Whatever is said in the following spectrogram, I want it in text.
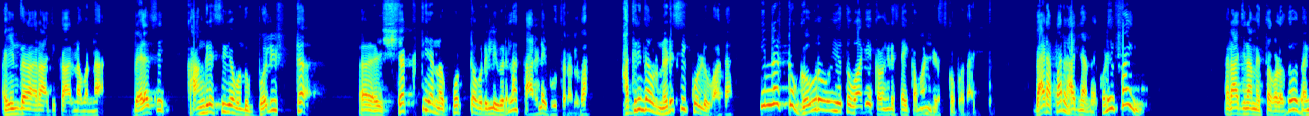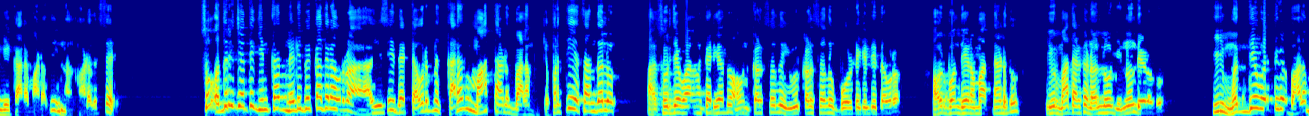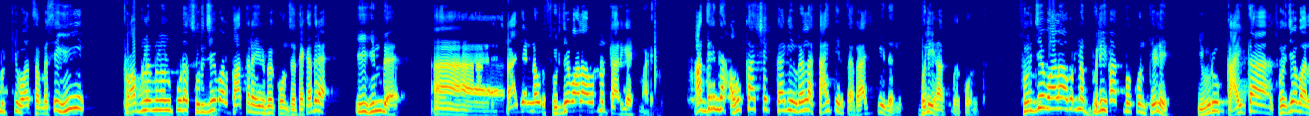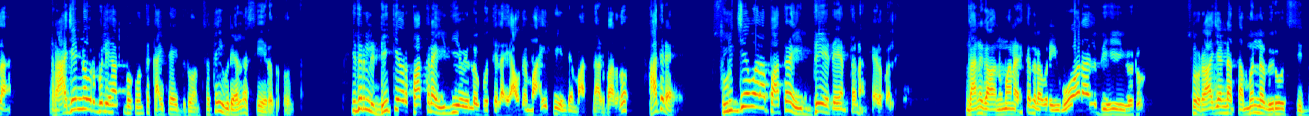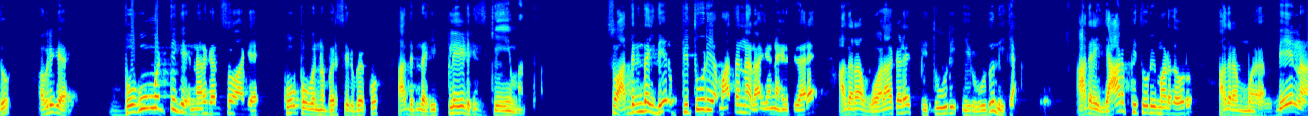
ಅಹಿಂದ ರಾಜಕಾರಣವನ್ನ ಬೆಳೆಸಿ, ಕಾಂಗ್ರೆಸ್ಸಿಗೆ ಒಂದು ಬಲಿಷ್ಠ ಶಕ್ತಿಯನ್ನು ಕೊಟ್ಟವರಲ್ಲಿ ಇವರೆಲ್ಲ ಕಾರಣೀಭೂತರಲ್ವಾ? ಅದರಿಂದ ಅವ್ರು ನಡೆಸಿಕೊಳ್ಳುವಾಗ ಇನ್ನಷ್ಟು ಗೌರವಯುತವಾಗಿ ಕಾಂಗ್ರೆಸ್ ಹೈಕಮಾಂಡ್ ನಡೆಸ್ಕೋಬಹುದಾಗಿತ್ತು ಬೇಡಪ್ಪ, ರಾಜೀನಾಮೆ ಕೊಡಿ ಫೈನ್ ರಾಜೀನಾಮೆ ತಗೊಳ್ಳೋದು ಅಂಗೀಕಾರ ಮಾಡೋದು, ಇನ್ನೊಂದು ಮಾಡೋದು ಸರಿ. ಸೊ ಅದ್ರ ಜೊತೆಗೆ ಇಂಥದ್ದು ನಡಿಬೇಕಾದ್ರೆ ಅವ್ರ ಯು ಸಿ ದಟ್ ಅವ್ರನ್ನ ಕರೆದು ಮಾತಾಡೋದು ಬಹಳ ಮುಖ್ಯ. ಪ್ರತಿ ಸಂದಲ್ಲೂ, ಆ ಸೂರ್ಜೇವಾಲ್ನ ಕರೆಯೋದು, ಅವ್ನ್ ಕಳ್ಸೋದು, ಇವ್ರು ಕಳ್ಸೋದು ಬೋರ್ಡ್ ಗೆಲ್ದಿದ್ದವರು ಅವ್ರು ಬಂದು ಏನೋ ಮಾತನಾಡೋದು, ಇವ್ರು ಮಾತಾಡ್ಕೊಂಡು ಅಲ್ಲೋಗಿ ಇನ್ನೊಂದು ಹೇಳೋದು. ಈ ಮಧ್ಯವರ್ತಿಗಳು ಬಹಳ ಮುಖ್ಯವಾದ ಸಮಸ್ಯೆ ಈ ಪ್ರಾಬ್ಲಮ್ನಲ್ಲೂ ಕೂಡ ಸುರ್ಜೇವಾಲ್ ಪಾತ್ರ ಇರಬೇಕು ಅನ್ಸುತ್ತೆ. ಯಾಕಂದ್ರೆ ಈ ಹಿಂದೆ, ಆ ರಾಜಣ್ಣ ಅವರು ಸುರ್ಜೇವಾಲ ಅವ್ರನ್ನು ಟಾರ್ಗೆಟ್ ಮಾಡಿದ್ರು. ಆದ್ರಿಂದ ಅವಕಾಶಕ್ಕಾಗಿ ಇವರೆಲ್ಲ ಕಾಯ್ತಿರ್ತಾರೆ ರಾಜಕೀಯದಲ್ಲಿ, ಬಲಿ ಹಾಕ್ಬೇಕು ಅಂತ. ಸುರ್ಜೇವಾಲ ಅವ್ರನ್ನ ಬಲಿ ಹಾಕ್ಬೇಕು ಅಂತೇಳಿ ಇವರು ಕಾಯ್ತಾ, ಸುರ್ಜೇವಾಲ ರಾಜಣ್ಣ ಅವ್ರ ಬಲಿ ಹಾಕ್ಬೇಕು ಅಂತ ಕಾಯ್ತಾ ಇದ್ರು ಅನ್ಸುತ್ತೆ, ಇವರೆಲ್ಲ ಸೇರಿದ್ರು ಅಂತ. ಇದರಲ್ಲಿ ಡಿ ಕೆ ಅವ್ರ ಪಾತ್ರ ಇದೆಯೋ ಇಲ್ಲೋ ಗೊತ್ತಿಲ್ಲ, ಯಾವುದೇ ಮಾಹಿತಿ ಇಲ್ಲದೆ ಮಾತನಾಡಬಾರದು. ಆದ್ರೆ ಸುರ್ಜೇವಾಲ ಪಾತ್ರ ಇದ್ದೇ ಇದೆ ಅಂತ ನಾನು ಹೇಳಬಲ್ಲೆ. ನನಗೆ ಅನುಮಾನ, ಯಾಕಂದ್ರೆ ಅವರ over all behaviour, so Rajanna ತಮ್ಮನ್ನ ವಿರೋಧಿಸಿದ್ದು, ಅವರಿಗೆ ಬಹುಮಟ್ಟಿಗೆ ನನಗನ್ಸೋ ಹಾಗೆ ಕೋಪವನ್ನು ಬರೆಸಿರ್ಬೇಕು, ಆದ್ರಿಂದ ಹಿ ಪ್ಲೇಡ್ ಹಿಸ್ ಗೇಮ್ ಅಂತ. ಸೊ ಅದರಿಂದ ಇದೇನು ಪಿತೂರಿಯ ಮಾತನ್ನ ರಾಜಣ್ಣ ಹೇಳ್ತಿದ್ದಾರೆ, ಅದರ ಒಳಗಡೆ ಪಿತೂರಿ ಇರುವುದು ನಿಜ. ಆದರೆ ಯಾರು ಪಿತೂರಿ ಮಾಡಿದವರು, ಅದರ ಮೇನ್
